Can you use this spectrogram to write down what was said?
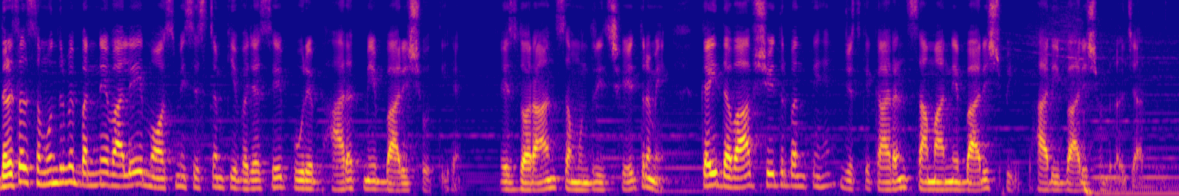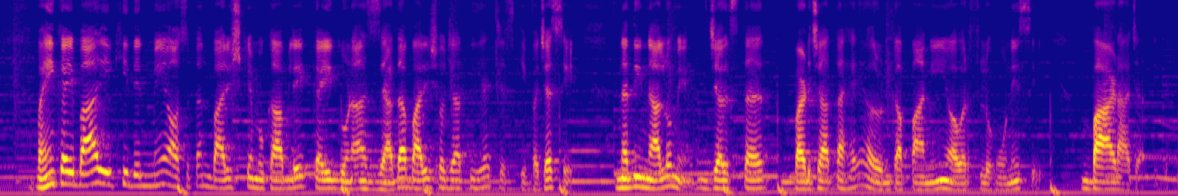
दरअसल समुद्र में बनने वाले मौसमी सिस्टम की वजह से पूरे भारत में बारिश होती है। इस दौरान समुद्री क्षेत्र में कई दबाव क्षेत्र बनते हैं, जिसके कारण सामान्य बारिश भी भारी बारिश में बदल जाती है। वहीं कई बार एक ही दिन में औसतन बारिश के मुकाबले कई गुना ज़्यादा बारिश हो जाती है, जिसकी वजह से नदी नालों में जल स्तर बढ़ जाता है और उनका पानी ओवरफ्लो होने से बाढ़ आ जाती है।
